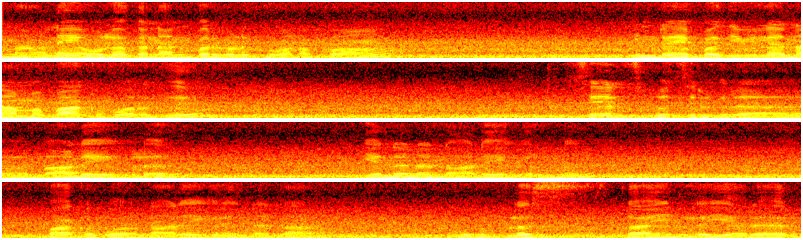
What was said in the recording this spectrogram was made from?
நாணய உலக நண்பர்களுக்கு வணக்கம். இன்றைய பதிவில் நாம் பார்க்க போகிறது சேல்ஸ் வச்சுருக்கிற நாணயங்களை என்னென்ன நாணயங்கள்னு பார்க்க போகிற நாணயங்கள் என்னென்னா ஒரு ப்ளஸ் காயினில் எரர்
